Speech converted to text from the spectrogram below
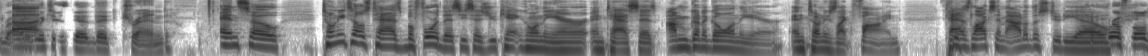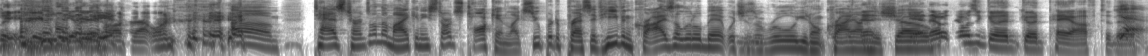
Right, Uh, which is the the trend. And so Tony tells Taz before this, he says, You can't go on the air. And Taz says, I'm going to go on the air. And Tony's like, Fine. Taz locks him out of the studio. Bro folded He, he pulled really immediately. hard for that one. um, Taz turns on the mic and he starts talking like super depressive. He even cries a little bit, which is a rule. You don't cry on That- his show. Yeah, that was that was a good good payoff to the Yeah.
